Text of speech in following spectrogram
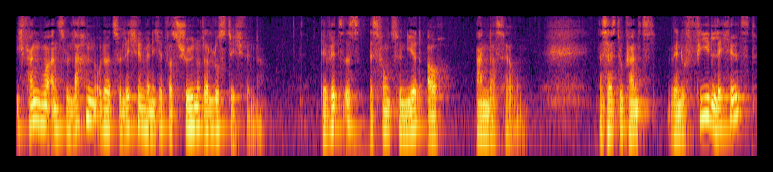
ich fange nur an zu lachen oder zu lächeln, wenn ich etwas schön oder lustig finde. Der Witz ist, es funktioniert auch andersherum. Das heißt, du kannst, wenn du viel lächelst,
